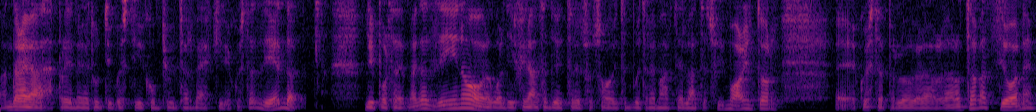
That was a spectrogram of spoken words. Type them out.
andrai a prendere tutti questi computer vecchi di questa azienda, li portai in magazzino, la Guardia di Finanza dette le sue solite due o tre martellate sui monitor, eh, questa è per loro la, la rottamazione,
